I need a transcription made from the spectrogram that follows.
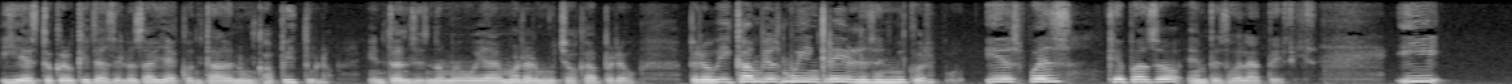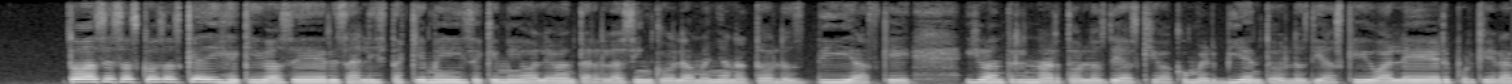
Y esto creo que ya se los había contado en un capítulo, entonces no me voy a demorar mucho acá, pero, pero vi cambios muy increíbles en mi cuerpo. Y después, ¿qué pasó? Empezó la tesis. Y todas esas cosas que dije que iba a hacer, esa lista que me hice, que me iba a levantar a las 5 de la mañana todos los días, que iba a entrenar todos los días, que iba a comer bien todos los días, que iba a leer porque era,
